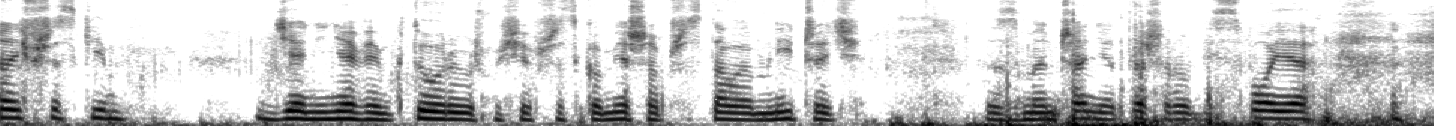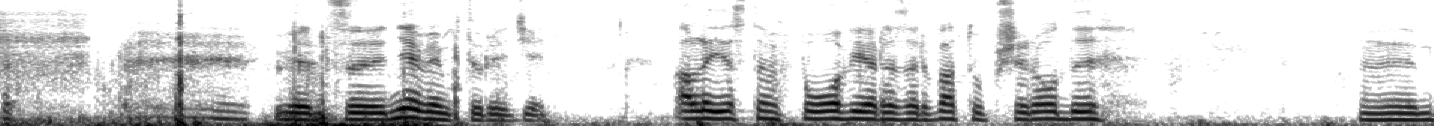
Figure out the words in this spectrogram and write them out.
Cześć wszystkim. Dzień nie wiem który, już mi się wszystko miesza, przestałem liczyć. Zmęczenie też robi swoje. Więc y, nie wiem który dzień. Ale jestem w połowie rezerwatu przyrody. Ym,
